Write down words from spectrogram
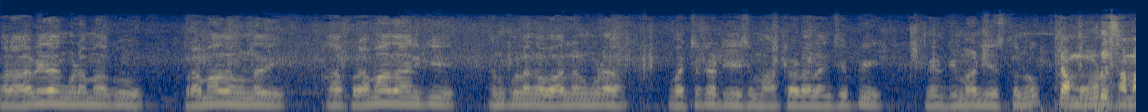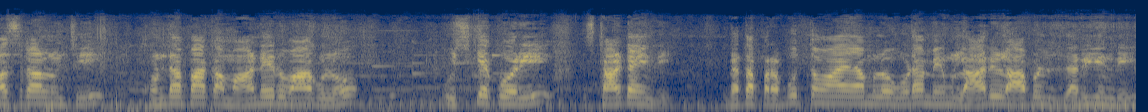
మరి ఆ విధంగా కూడా మాకు ప్రమాదం ఉన్నది. ఆ ప్రమాదానికి అనుకూలంగా వాళ్ళని కూడా వచ్చేటట్టు చేసి మాట్లాడాలని చెప్పి మేము డిమాండ్ చేస్తున్నాం. గత మూడు సంవత్సరాల నుంచి కొండపాక మానేరు వాగులో ఉసుక కోరి స్టార్ట్ అయింది. గత ప్రభుత్వం హయాంలో కూడా మేము లారీలు ఆపడం జరిగింది.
